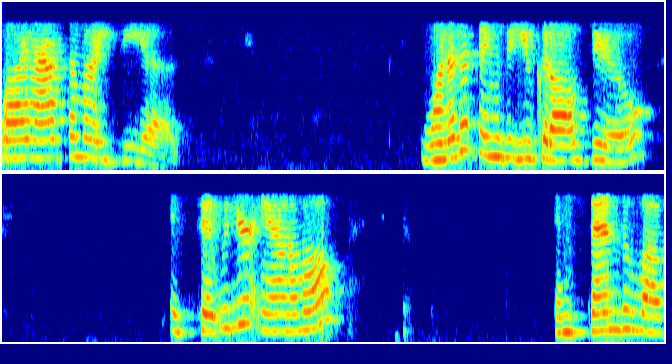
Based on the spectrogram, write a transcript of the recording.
Well, I have some ideas. One of the things that you could all do is sit with your animal and send love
